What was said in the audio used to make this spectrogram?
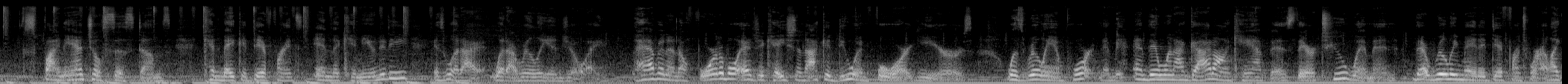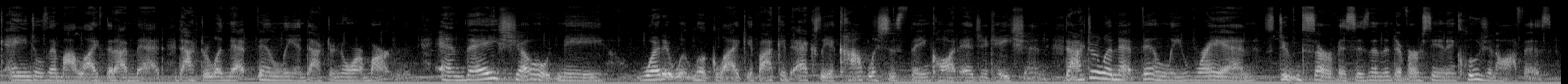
financial systems can make a difference in the community is what I, what I really enjoy. Having an affordable education I could do in four years was really important to me. And then when I got on campus, there are two women that really made a difference, were like angels in my life that I met, Dr. Lynette Finley and Dr. Nora Martin. And they showed me what it would look like if I could actually accomplish this thing called education. Dr. Lynette Finley ran student services in the diversity and inclusion office.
